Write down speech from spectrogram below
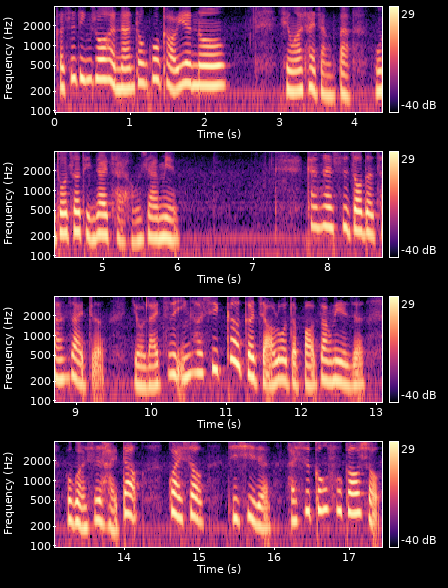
可是听说很难通过考验哦。”青蛙探长把摩托车停在彩虹下面，看看四周的参赛者，有来自银河系各个角落的宝藏猎人，不管是海盗、怪兽、机器人，还是功夫高手，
